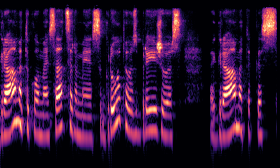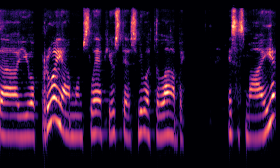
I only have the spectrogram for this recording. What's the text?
Grāmata, ko mēs atceramies grūtos brīžos, vai grāmata, kas joprojām mums liek justies ļoti labi. Es esmu Aija,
